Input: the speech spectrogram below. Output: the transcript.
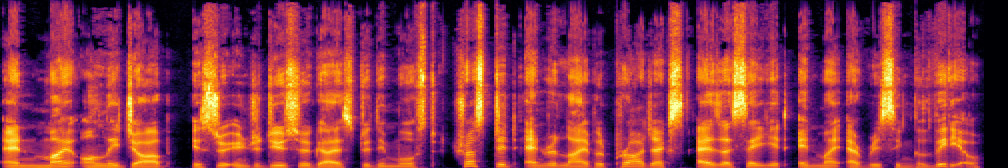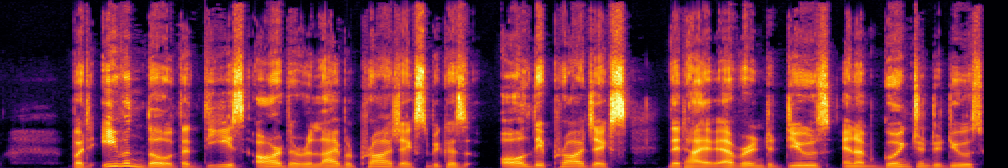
and my only job is to introduce you guys to the most trusted and reliable projects as I say it in my every single video. But even though that these are the reliable projects because all the projects that I have ever introduced and I'm going to introduce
